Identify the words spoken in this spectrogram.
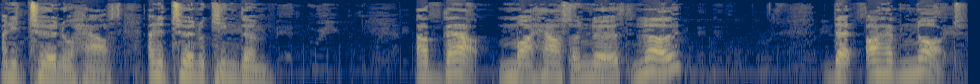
an eternal house, an eternal kingdom. About my house on earth, know that I have not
